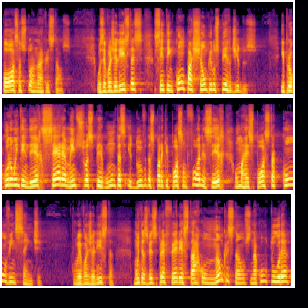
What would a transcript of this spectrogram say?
possam se tornar cristãos. Os evangelistas sentem compaixão pelos perdidos e procuram entender seriamente suas perguntas e dúvidas para que possam fornecer uma resposta convincente. Um evangelista muitas vezes prefere estar com não cristãos na cultura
